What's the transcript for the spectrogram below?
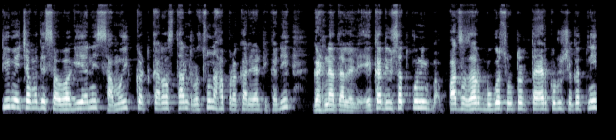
टीम याच्यामध्ये सहभागी आणि सामूहिक कटकारस्थान रचून हा प्रकार या ठिकाणी घडण्यात आलेला आहे. एका दिवसात कोणी पाच हजार बोगस वोटर तयार करू शकत नाही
